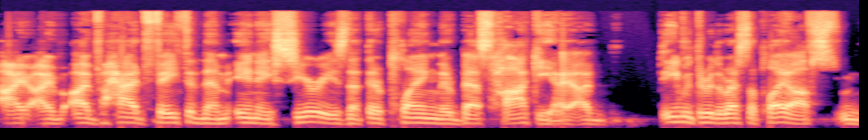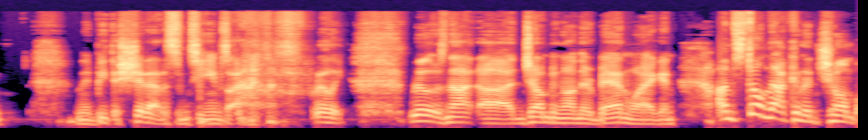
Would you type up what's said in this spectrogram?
I, I've I've had faith in them in a series that they're playing their best hockey. I, I even through the rest of the playoffs, and they beat the shit out of some teams. I really, really was not uh, jumping on their bandwagon. I'm still not going to jump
